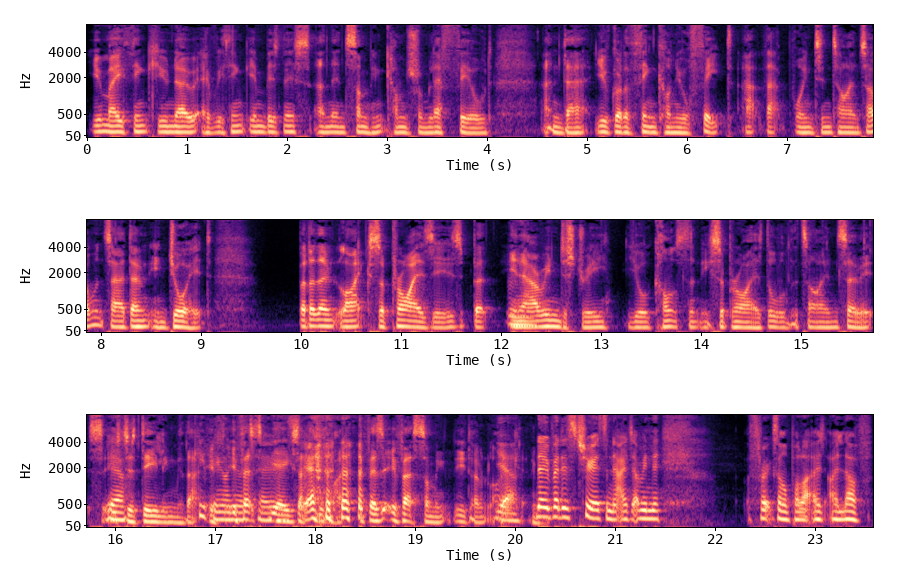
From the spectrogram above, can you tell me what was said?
you may think you know everything in business, and then something comes from left field, and uh, you've got to think on your feet at that point in time. So I wouldn't say I don't enjoy it. But I don't like surprises. But in Mm-hmm. our industry, you're constantly surprised all the time. So it's Yeah. it's just dealing with that. Keeping if, if that's yeah, exactly yeah. right. If, if that's something you don't like, yeah. anyway. No, but it's true, isn't it? I, I mean, for example, I, I love.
